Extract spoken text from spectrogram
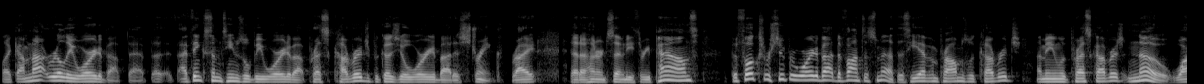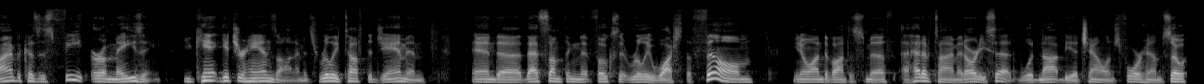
Like i'm not really worried about that but i think some teams will be worried about press coverage because you'll worry about his strength right at 173 pounds. But folks were super worried about devonta smith. Is he having problems with coverage? I mean with press coverage? No. Why? Because his feet are amazing. You can't get your hands on him. It's really tough to jam him and uh, that's something that folks that really watch the film, you know, on Devonta Smith ahead of time had already said would not be a challenge for him. So,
